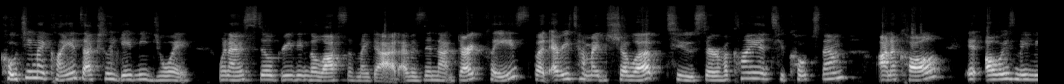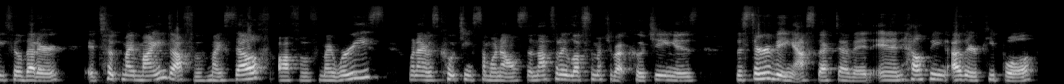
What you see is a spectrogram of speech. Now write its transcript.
coaching my clients actually gave me joy when I was still grieving the loss of my dad. I was in that dark place, but every time I'd show up to serve a client, to coach them on a call, it always made me feel better. It took my mind off of myself, off of my worries when I was coaching someone else. And that's what I love so much about coaching is the serving aspect of it and helping other people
